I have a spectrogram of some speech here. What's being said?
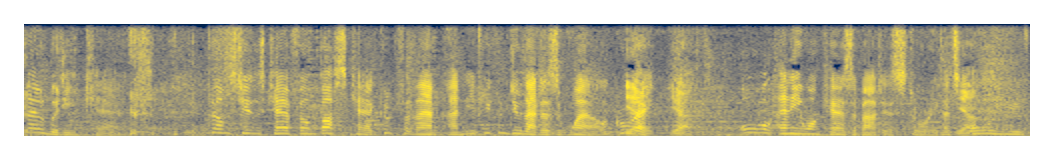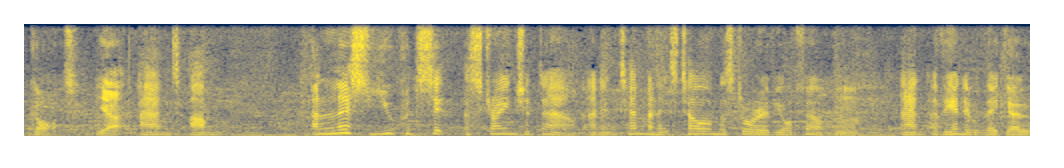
Nobody cares. Film students care, film buffs care, good for them. And if you can do that as well, great. Yeah. All anyone cares about is story. That's all you've got. Yeah. And um, unless you could sit a stranger down and in 10 minutes tell them the story of your film, Hmm. and at the end of it they go,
